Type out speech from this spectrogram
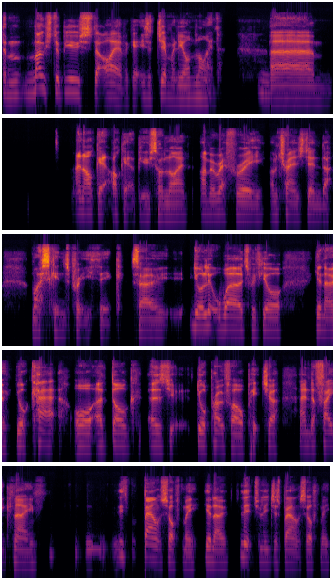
the most abuse that I ever get is generally online. Mm. Um, and I'll get I'll get abuse online. I'm a referee. I'm transgender. My skin's pretty thick. So your little words with your, you know, your cat or a dog as your, your profile picture and a fake name it's bounced off me, you know, literally just bounced off me.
